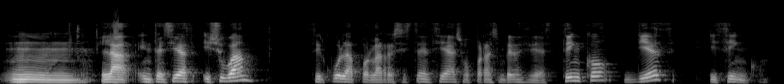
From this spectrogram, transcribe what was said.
Mm, la intensidad I sub A circula por las resistencias o por las impedancias 5, 10 y 5.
